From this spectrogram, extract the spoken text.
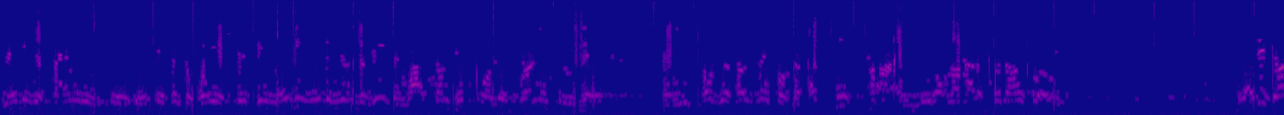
Maybe your family isn't the way it should be. Maybe even you're the reason why some discord is running through there. And you told your husband for the umpteenth time you don't know how to put on clothes. Let it go.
